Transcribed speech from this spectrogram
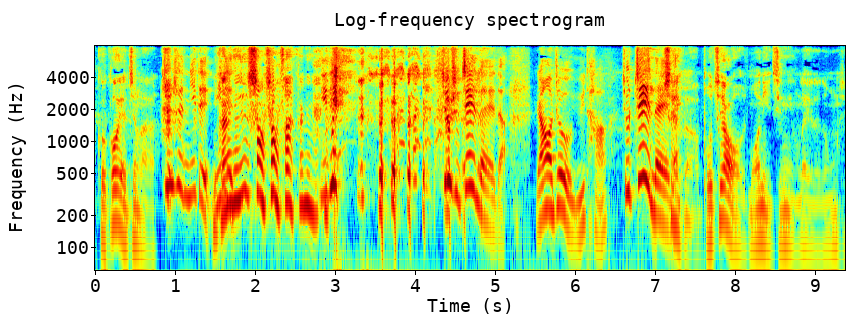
狗狗也进来了，就是你得你得紧上上菜，赶紧。你得，就是这类的，然后就有鱼塘，就这类的这个不叫模拟经营类的东西，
